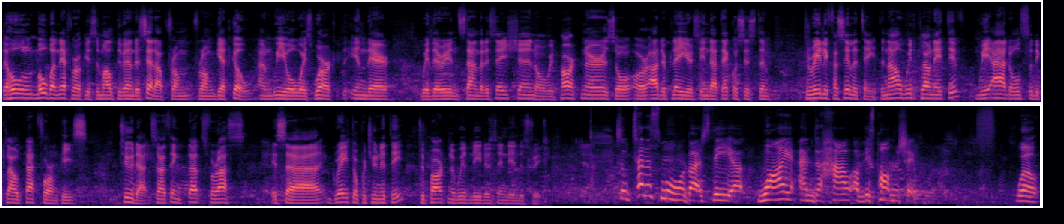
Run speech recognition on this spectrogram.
the whole mobile network is a multi-vendor setup from, from get-go, and we always worked in there whether in standardization or with partners or, or other players in that ecosystem to really facilitate. And now with Cloud Native, we add also the cloud platform piece to that. So I think that's for us is a great opportunity to partner with leaders in the industry. So tell us more about the uh, why and the how of this partnership. Well,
